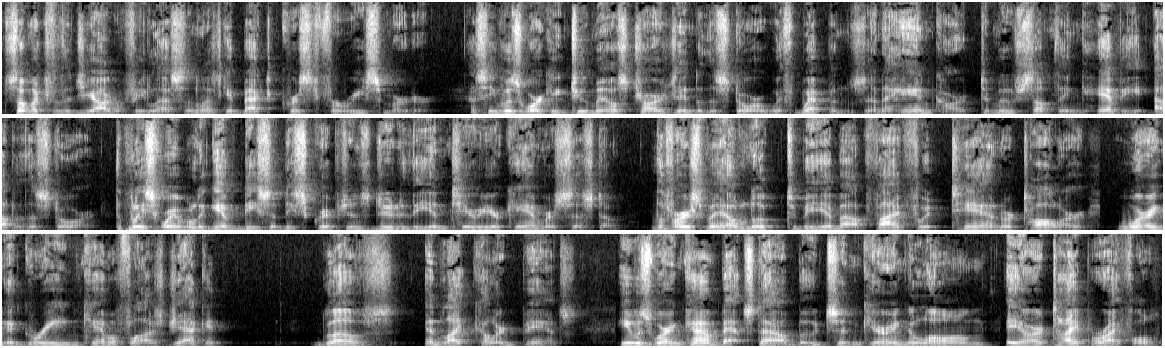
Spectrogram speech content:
so much for the geography lesson. Let's get back to Christopher Reese murder. As he was working, two males charged into the store with weapons and a handcart to move something heavy out of the store. The police were able to give decent descriptions due to the interior camera system. The first male looked to be about 5 foot 10 or taller, wearing a green camouflage jacket, gloves, and light colored pants. He was wearing combat style boots and carrying a long AR type rifle,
